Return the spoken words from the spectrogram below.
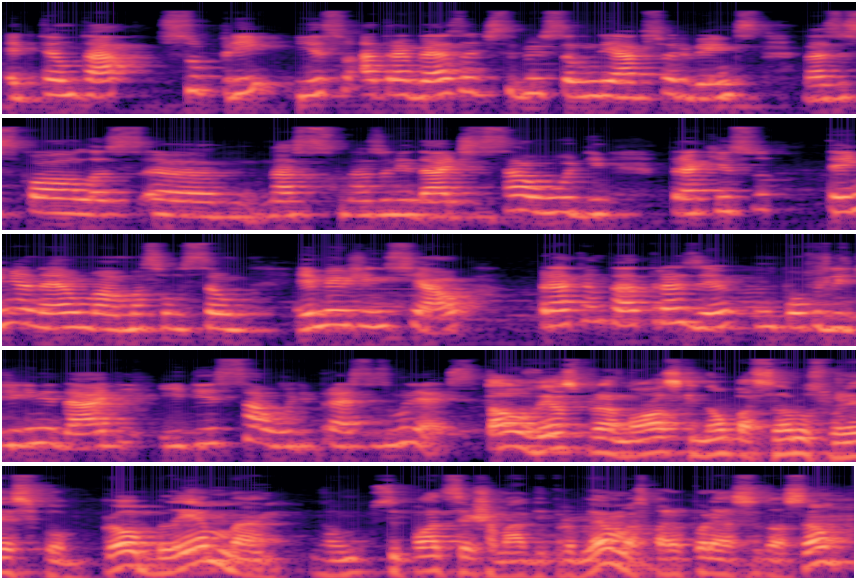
é de tentar suprir isso através da distribuição de absorventes nas escolas, uh, nas, nas unidades de saúde, para que isso tenha né, uma, uma solução emergencial para tentar trazer um pouco de dignidade e de saúde para essas mulheres. Talvez para nós que não passamos por esse problema, não se pode ser chamado de problema, mas para por essa situação,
